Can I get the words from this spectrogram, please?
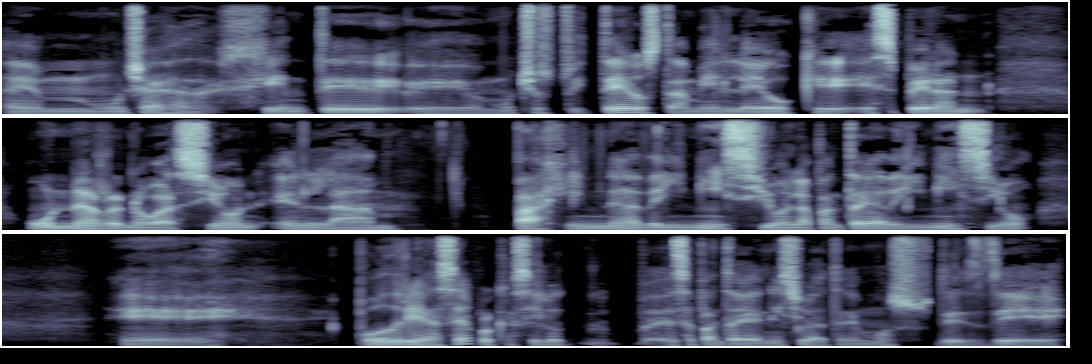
Eh, mucha gente, eh, muchos tuiteros también leo que esperan una renovación en la página de inicio, en la pantalla de inicio. Eh, Podría ser, porque así lo, esa pantalla de inicio la tenemos desde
